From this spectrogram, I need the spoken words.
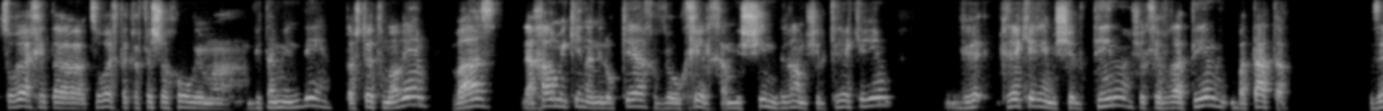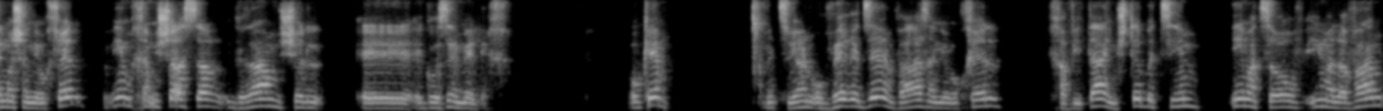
צורך את, ה, צורך את הקפה שחור עם הוויטמין D, את השתי תמרים, ואז לאחר מכן אני לוקח ואוכל 50 גרם של קרקרים, קרקרים של טין, של חברת טין, בטטה. זה מה שאני אוכל, עם 15 גרם של אה, אגוזי מלך. אוקיי? מצוין, עובר את זה, ואז אני אוכל חביתה עם שתי ביצים, עם הצהוב, עם הלבן,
